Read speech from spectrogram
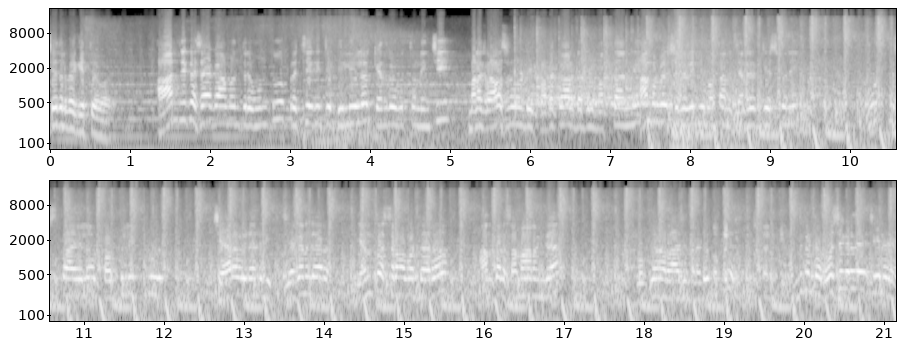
చేతులపైకి ఎత్తేవాడు. ఆర్థిక శాఖ మంత్రి ఉంటూ ప్రత్యేకించి ఢిల్లీలో కేంద్ర ప్రభుత్వం నుంచి మనకు రావాల్సినటువంటి పథకాల డబ్బులు మొత్తాన్ని ఆంధ్రప్రదేశ్ రెవెన్యూ మొత్తాన్ని జనరేట్ చేసుకుని పూర్తి స్థాయిలో పబ్లిక్ చేరవేయడానికి జగన్ గారు ఎంత శ్రమ పడ్డారో అంత సమానంగా బుగ్గన రాజేంద్ర రెడ్డి ఎందుకంటే రోషే గారిదే చేయలేదు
